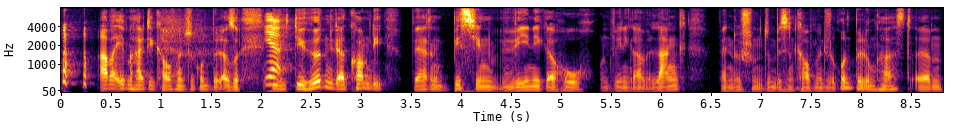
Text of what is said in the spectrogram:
aber eben halt die kaufmännische Grundbild. Also ja. die, die, Hürden, die da kommen, die werden ein bisschen weniger hoch und weniger lang, wenn du schon so ein bisschen kaufmännische Grundbildung hast. Ähm,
